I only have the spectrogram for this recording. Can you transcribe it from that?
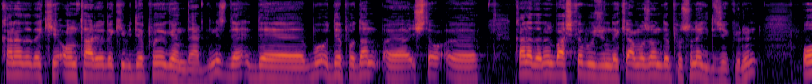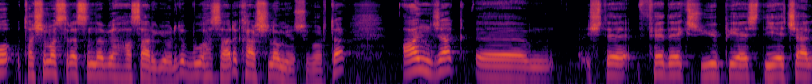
Kanada'daki Ontario'daki bir depoya gönderdiniz. De, de- bu depodan e, işte e, Kanada'nın başka bir ucundaki Amazon deposuna gidecek ürün. O taşıma sırasında bir hasar gördü. Bu hasarı karşılamıyor sigorta. Ancak e, işte FedEx, UPS, DHL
